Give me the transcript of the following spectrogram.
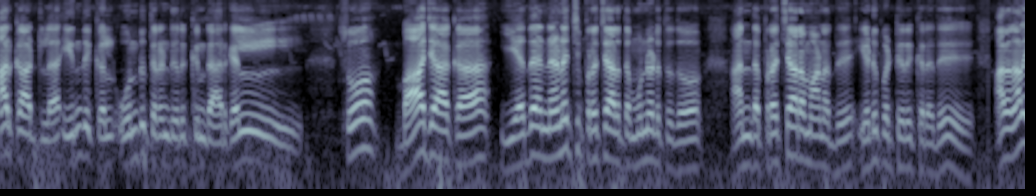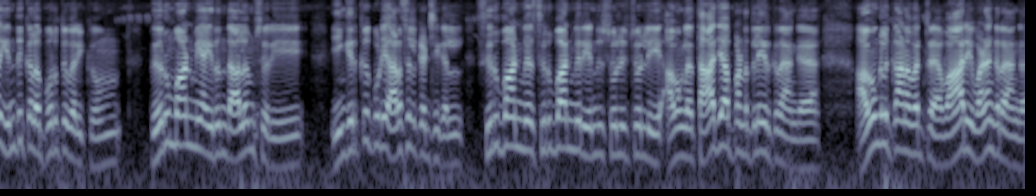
ஆற்காட்டில் இந்துக்கள் ஒன்று திரண்டு இருக்கின்றார்கள். ஸோ பாஜக எதை நினச்சி பிரச்சாரத்தை முன்னெடுத்ததோ அந்த பிரச்சாரமானது எடுபட்டு இருக்கிறது அதனால் இந்துக்களை பொறுத்த வரைக்கும் பெரும்பான்மையாக இருந்தாலும் சரி இங்கே இருக்கக்கூடிய அரசியல் கட்சிகள் சிறுபான்மையர் சிறுபான்மையர் என்று சொல்லி சொல்லி அவங்கள தாஜா பண்ணத்துலேயே இருக்கிறாங்க. அவங்களுக்கானவற்றை வாரி வழங்குறாங்க.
